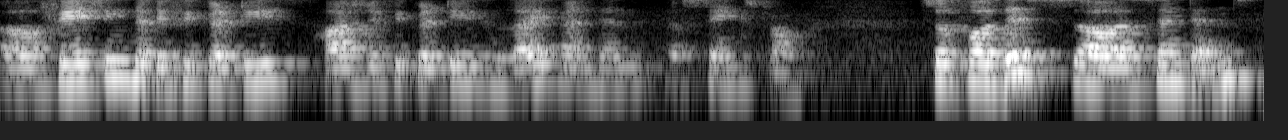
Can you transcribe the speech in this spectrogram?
uh, facing the difficulties, harsh difficulties in life, and then uh, staying strong. So for this sentence,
